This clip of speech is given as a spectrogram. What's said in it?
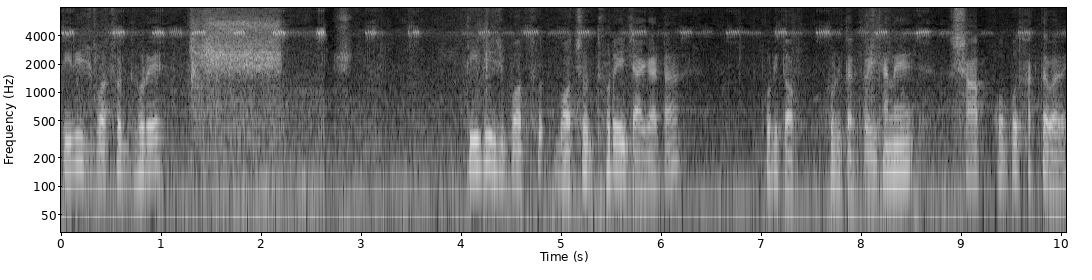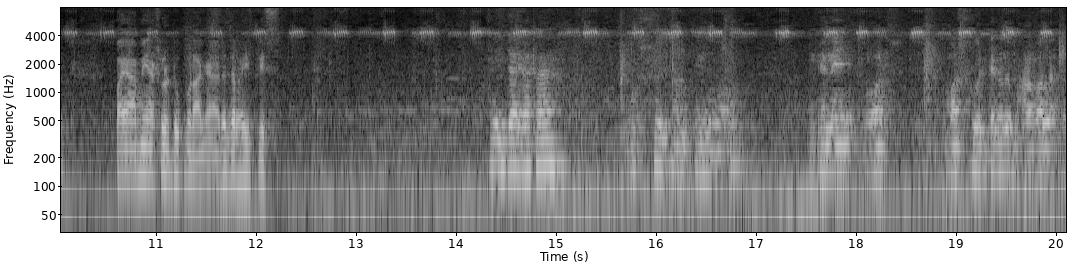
তিরিশ বছর ধরে তিরিশ বছর বছর ধরে এই জায়গাটা পরিত্যক পরিত্যক্ত। এখানে সাপ কোপও থাকতে পারে। ভাই আমি আসলে ঢুকবো আগে। আরে যা ভাই প্লিজ এই জায়গাটা অবশ্যই শান্তি এখানে আমার আমার শরীরটা কিন্তু ভার ভার লাগছে।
